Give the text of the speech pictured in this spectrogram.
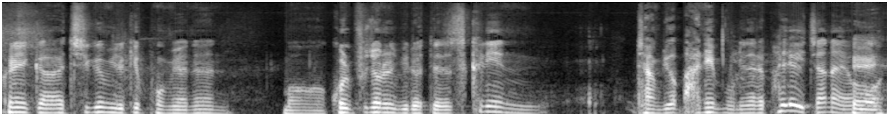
그러니까 지금 이렇게 보면은 뭐 골프존을 비롯해서 스크린 장비가 많이 우리나라에 팔려 있잖아요. 네. 뭐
